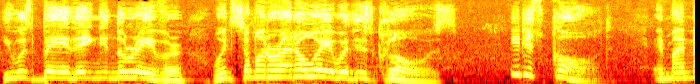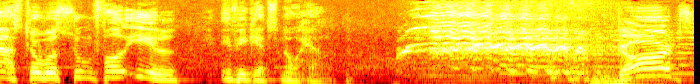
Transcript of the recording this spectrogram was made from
He was bathing in the river when someone ran away with his clothes. It is cold, and my master will soon fall ill if he gets no help. Guards,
